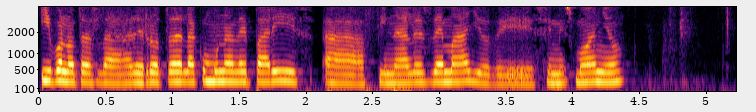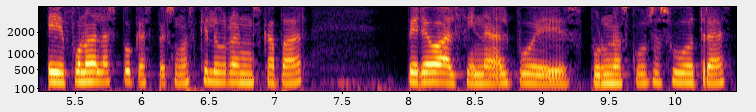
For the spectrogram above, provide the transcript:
Y bueno, tras la derrota de la Comuna de París a finales de mayo de ese mismo año, eh, fue una de las pocas personas que lograron escapar, pero al final, pues por unas cosas u otras,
